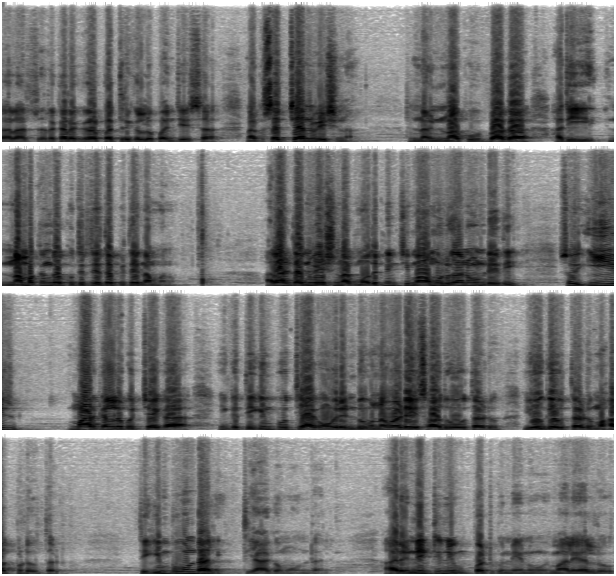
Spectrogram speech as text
చాలా రకరకాల పత్రికల్లో పనిచేసా. నాకు సత్యాన్వేషణ నన్ను- నాకు బాగా అది నమ్మకంగా కుదిరితే తప్పితే నమ్మను. అలాంటి అన్వేషణ నాకు మొదటి నుంచి మామూలుగానే ఉండేది. సో ఈ మార్గంలోకి వచ్చాక ఇంకా తెగింపు త్యాగం రెండు ఉన్నవాడే సాధువు అవుతాడు యోగి అవుతాడు మహాత్ముడు అవుతాడు. తెగింపు ఉండాలి త్యాగము ఉండాలి. ఆ రెండింటిని పట్టుకుని నేను హిమాలయాల్లో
